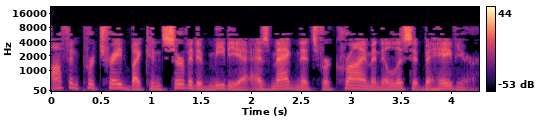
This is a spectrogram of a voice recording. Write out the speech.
often portrayed by conservative media as magnets for crime and illicit behavior.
